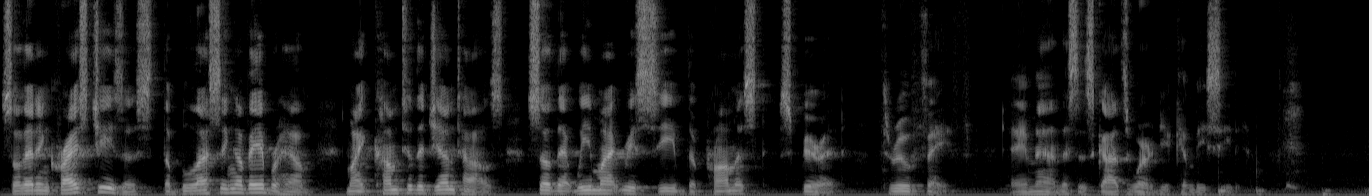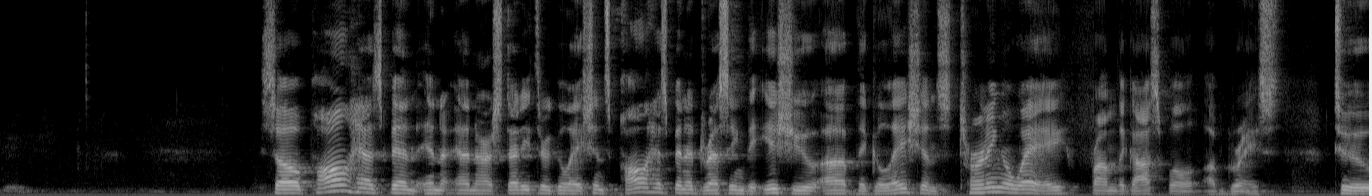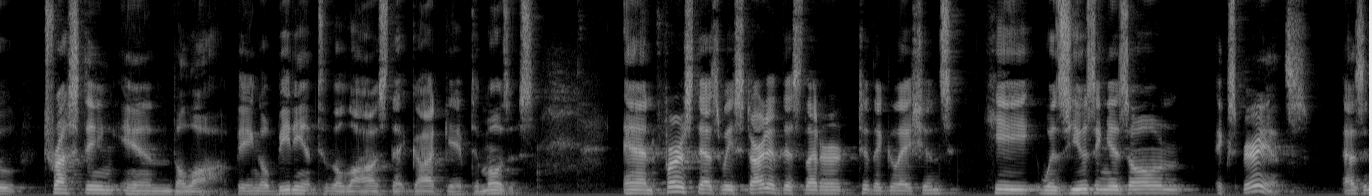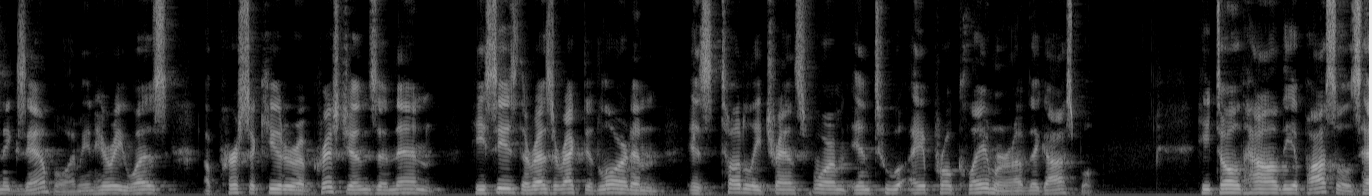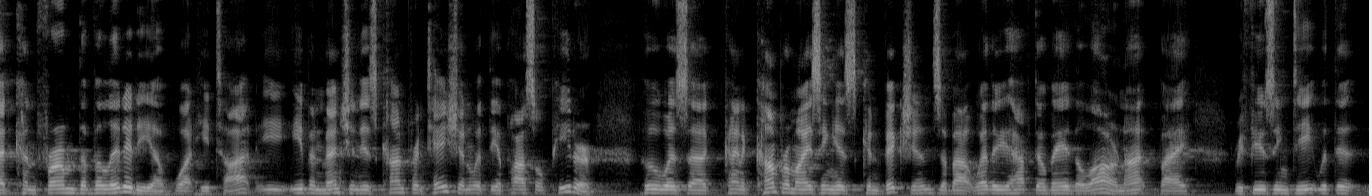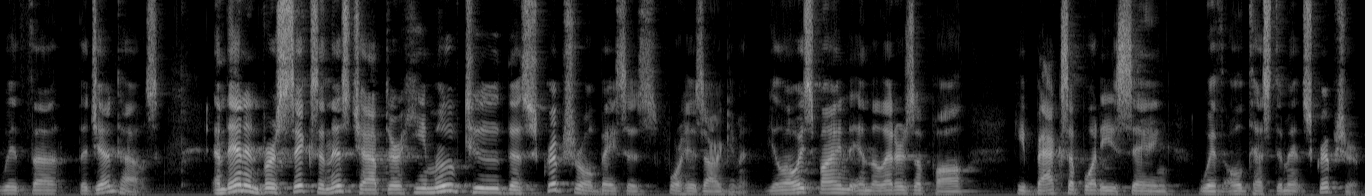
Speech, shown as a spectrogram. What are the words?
So that in Christ Jesus the blessing of Abraham might come to the Gentiles so that we might receive the promised Spirit through faith. Amen. This is God's word. You can be seated. So, Paul has been, in, in our study through Galatians, Paul has been addressing the issue of the Galatians turning away from the gospel of grace to trusting in the law, being obedient to the laws that God gave to Moses. And first, as we started this letter to the Galatians, he was using his own experience as an example. I mean, here he was a persecutor of Christians, and then he sees the resurrected Lord and is totally transformed into a proclaimer of the gospel. He told how the apostles had confirmed the validity of what he taught. He even mentioned his confrontation with the apostle Peter who was uh, kind of compromising his convictions about whether you have to obey the law or not by refusing to eat with the with uh, the Gentiles. And then in verse 6 in this chapter, he moved to the scriptural basis for his argument. You'll always find in the letters of Paul, he backs up what he's saying with Old Testament scripture.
